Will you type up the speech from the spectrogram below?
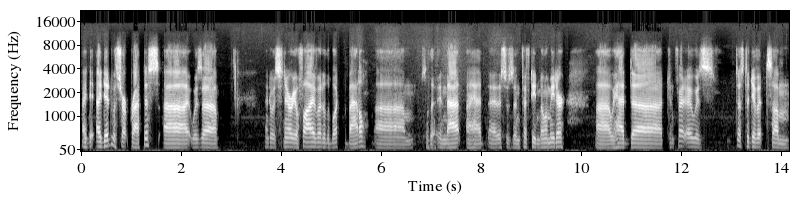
I did, I did with sharp practice. Uh, it was uh, it was scenario five out of the book, the battle. Um, so that in that I had uh, this was in 15 millimeter. Uh, we had uh, Confed- it was just to give it some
